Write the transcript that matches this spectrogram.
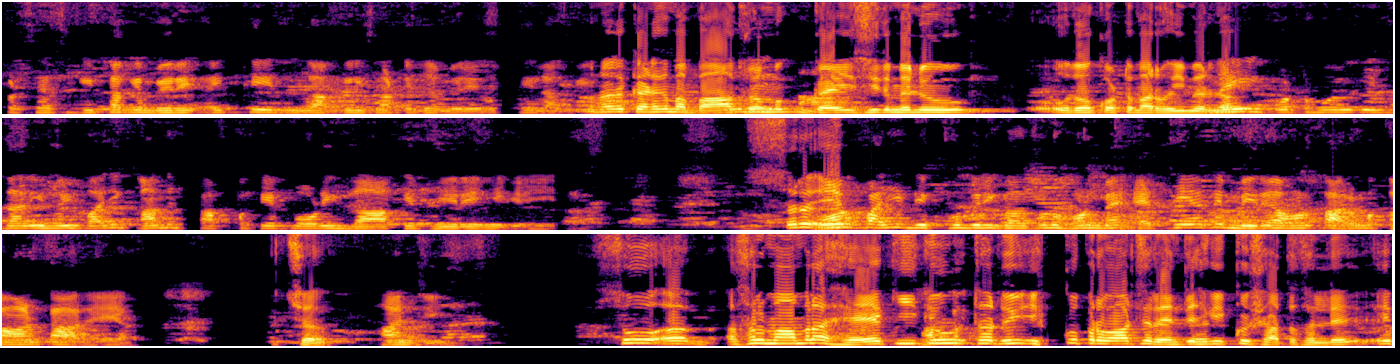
ਪ੍ਰੋਸੈਸ ਕੀਤਾ ਕਿ ਮੇਰੇ ਇੱਥੇ ਲੱਗ ਗਈ ਸੱਟ ਜਾਂ ਮੇਰੇ ਉੱਥੇ ਲੱਗ ਗਈ। ਉਹਨਾਂ ਦਾ ਕਹਿਣਾ ਕਿ ਮੈਂ ਬਾਥਰੂਮ ਗਈ ਸੀ ਤੇ ਮੈਨੂੰ ਉਦੋਂ ਕੁੱਟਮਾਰ ਹੋਈ ਮੇਰੇ ਨਾਲ। ਨਹੀਂ ਕੁੱਟ ਹੋਈ ਇਦਾਂ ਨਹੀਂ ਹੋਈ ਭਾਜੀ ਕੰਧ ਟੱਪ ਕੇ ਪੌੜੀ ਲਾ ਕੇ ਫੇਰ ਇਹ ਗਏ। ਸਰ ਇਹ ਭਾਜੀ ਦੇਖੋ ਮੇਰੀ ਗੱਲ ਸੁਣੋ ਹੁਣ ਮੈਂ ਇੱਥੇ ਆ ਤੇ ਮੇਰਾ ਹੁਣ ਘਰ ਮਕਾਨ ਢਾ ਰਹੇ ਆ। ਅੱਛਾ। ਹਾਂਜੀ। ਸੋ ਅਸਲ ਮਾਮਲਾ ਹੈ ਕੀ? ਕਿਉਂ ਤੁਹਾਡੇ ਇੱਕੋ ਪਰਿਵਾਰ 'ਚ ਰਹਿੰਦੇ ਹੈਗੇ ਇੱਕੋ ਛੱਤ ਥੱਲੇ? ਇਹ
